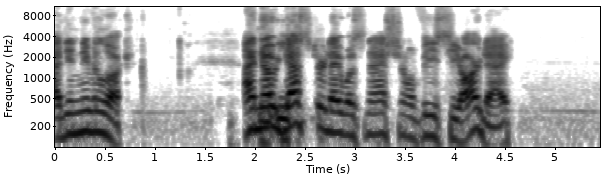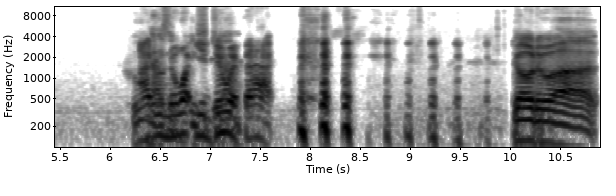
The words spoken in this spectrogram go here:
I didn't even look. I know mm-hmm. yesterday was National VCR Day. Who I don't know what VCR? you do with that. go to a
